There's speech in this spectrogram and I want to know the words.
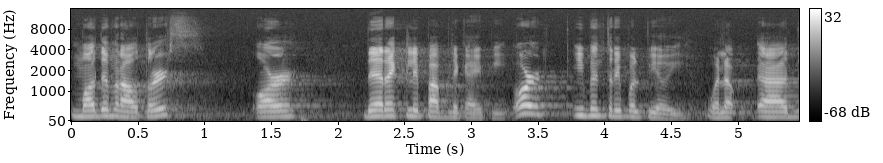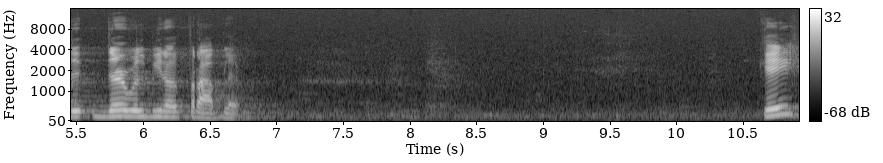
modem routers or directly public IP or even triple PoE. Well, uh, th there will be no problem. Okay,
